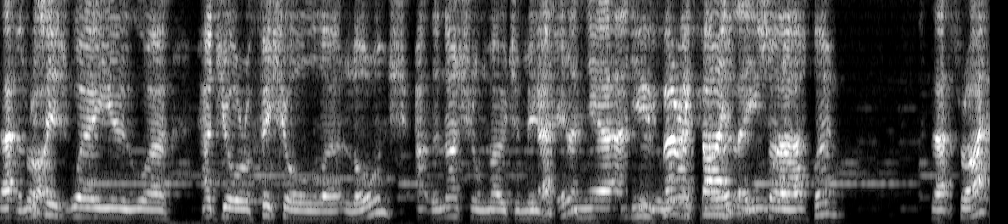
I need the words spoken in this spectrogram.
That's And right. this is where you uh, had your official uh, launch at the National Motor Museum. Yes, and yeah, and you very kindly. Arthur. that's right.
